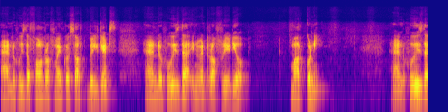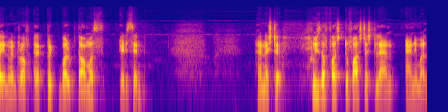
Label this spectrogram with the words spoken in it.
and who is the founder of Microsoft? Bill Gates. And who is the inventor of radio? Marconi. And who is the inventor of electric bulb? Thomas Edison. And next who is the first fastest land animal?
